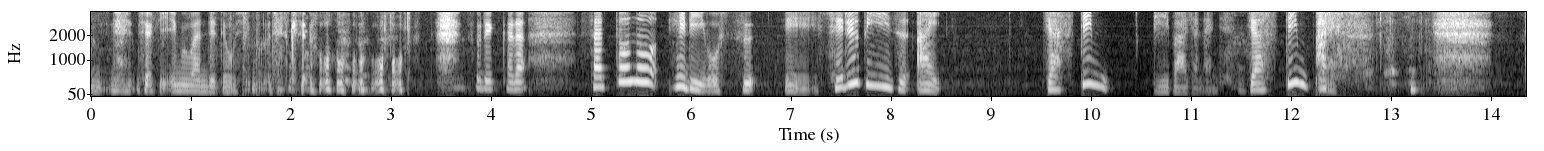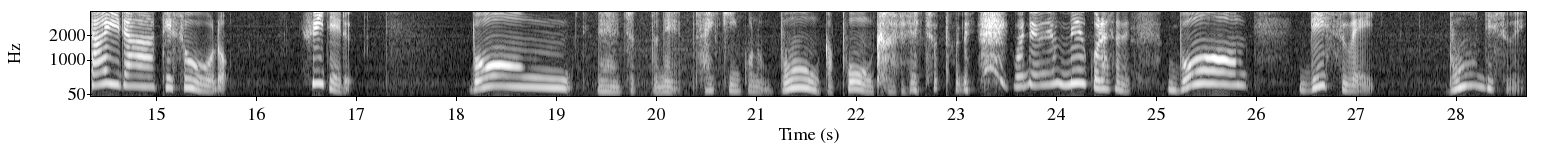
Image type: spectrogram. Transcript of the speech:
ね、ぜひ M1 出てほしいものですけれども。それからサトノヘリオス、えー、シェルビーズアイ、ジャスティン・ビーバーじゃないんです。ジャスティン・パレス。タイラー・テソーロフィデルボーンねちょっとね最近このボーンかポーンかね ちょっとねこれで目を凝らさない。ボーンディスウェイボーンディスウェイ、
